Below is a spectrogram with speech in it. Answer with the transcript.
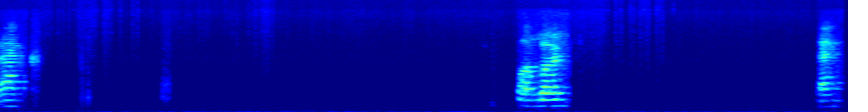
back. Forward back.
